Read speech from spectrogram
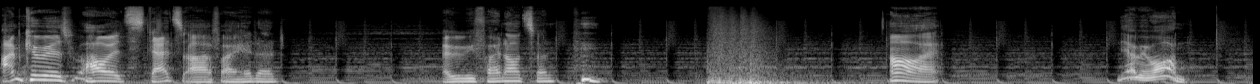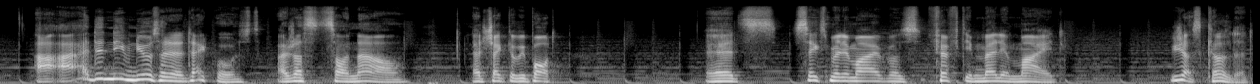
I'm curious how its stats are if I hit it. Maybe we find out soon. Hmm. Alright. Yeah, we won. I, I didn't even use an attack boost. I just saw now. Let's check the report. It's 6 million might was 50 million might. We just killed it.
